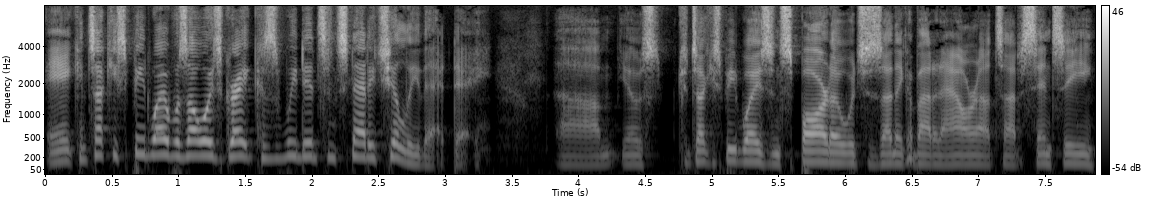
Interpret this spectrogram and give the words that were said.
And Kentucky Speedway was always great because we did Cincinnati chili that day. Um, you know, Kentucky Speedway's in Sparta, which is I think about an hour outside of Cincy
